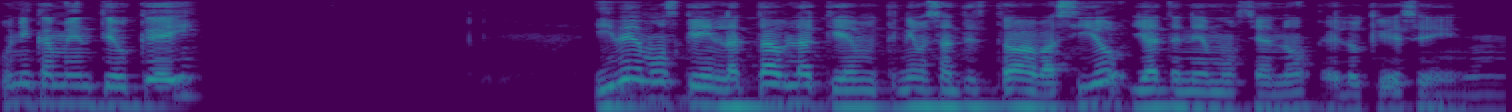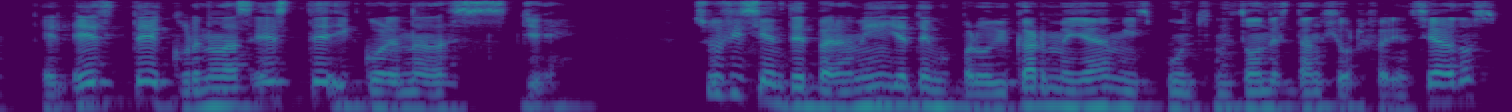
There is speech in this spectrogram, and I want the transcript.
únicamente OK. Y vemos que en la tabla que teníamos antes estaba vacío, ya tenemos ya no lo que es el este, coordenadas este y coordenadas Y. Suficiente para mí, ya tengo para ubicarme ya mis puntos donde están georreferenciados.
